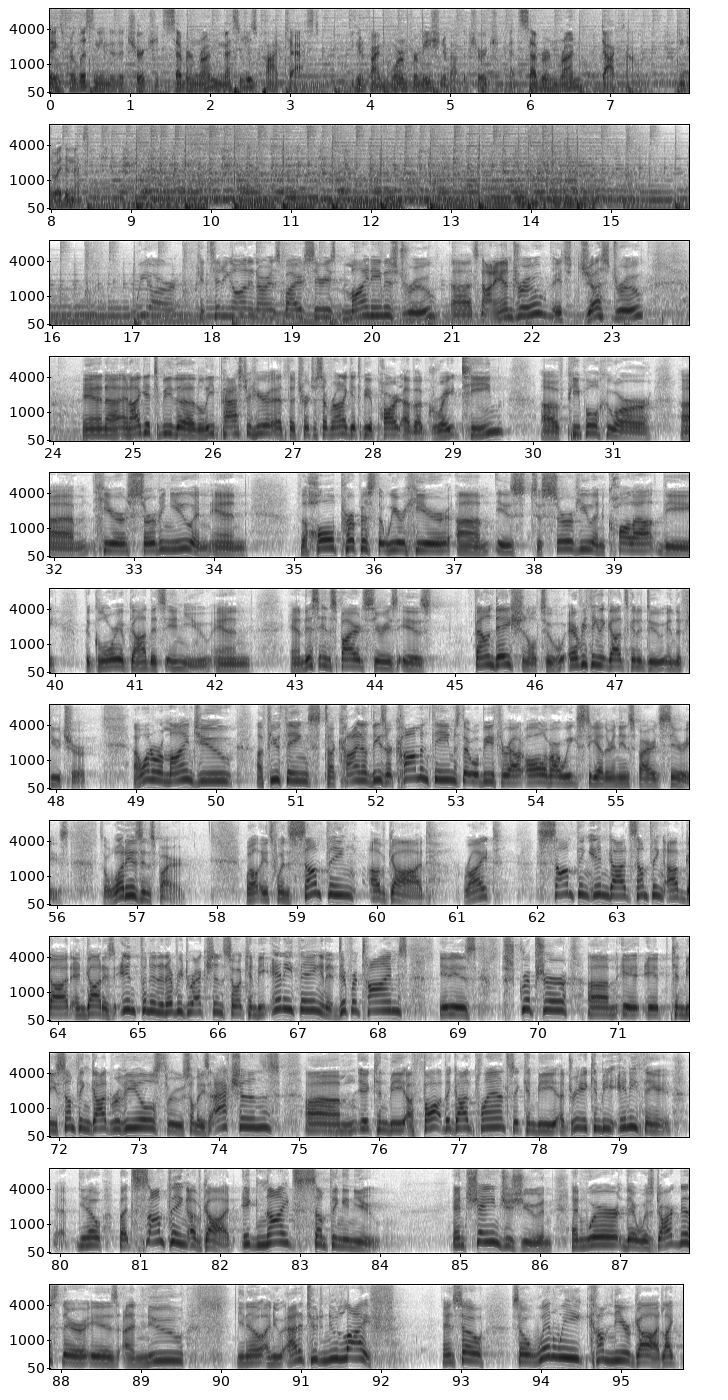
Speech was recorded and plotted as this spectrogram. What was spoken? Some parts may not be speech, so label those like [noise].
Thanks for listening to the Church at Severn Run Messages podcast. You can find more information about the church at severnrun.com. Enjoy the message. We are continuing on in our Inspired series. My name is Drew. Uh, it's not Andrew, it's just Drew. And, uh, and I get to be the lead pastor here at the Church of Severn. Run. I get to be a part of a great team of people who are um, here serving you. And, and the whole purpose that we are here um, is to serve you and call out the, the glory of God that's in you. And, and this inspired series is foundational to everything that God's going to do in the future. I want to remind you a few things to kind of, these are common themes that will be throughout all of our weeks together in the Inspired series. So, what is inspired? Well, it's when something of God, right? Something in God, something of God, and God is infinite in every direction, so it can be anything and at different times. It is scripture. Um, it, it can be something God reveals through somebody's actions. Um, it can be a thought that God plants. It can be a dream. It can be anything, you know, but something of God ignites something in you and changes you. And, and where there was darkness, there is a new, you know, a new attitude, a new life. And so, so when we come near God, like,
